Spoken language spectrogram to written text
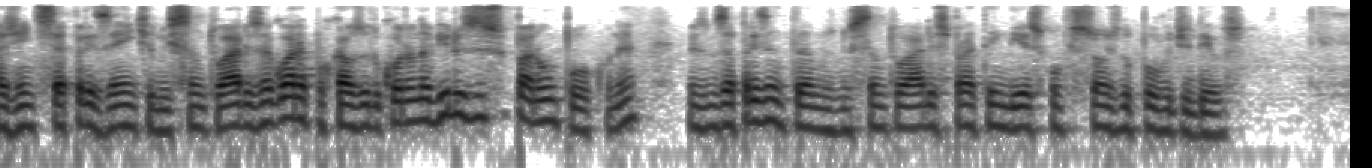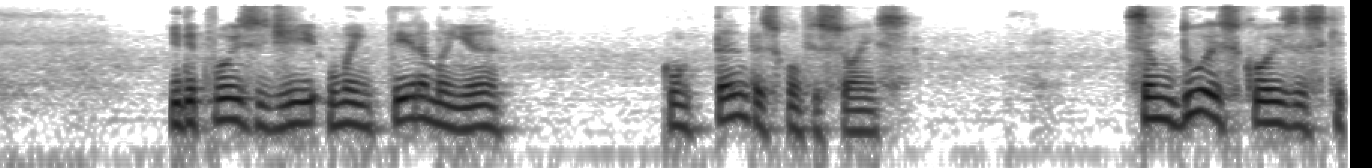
a gente se apresente nos santuários. Agora, por causa do coronavírus, isso parou um pouco, né? Mas nos apresentamos nos santuários para atender as confissões do povo de Deus. E depois de uma inteira manhã com tantas confissões, são duas coisas que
